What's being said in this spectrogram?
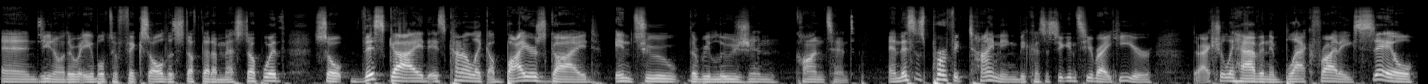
and you know they were able to fix all the stuff that I messed up with. So this guide is kind of like a buyer's guide into the Reallusion content. And this is perfect timing because as you can see right here, they're actually having a Black Friday sale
